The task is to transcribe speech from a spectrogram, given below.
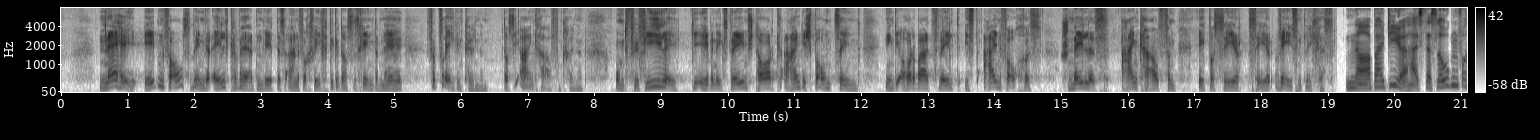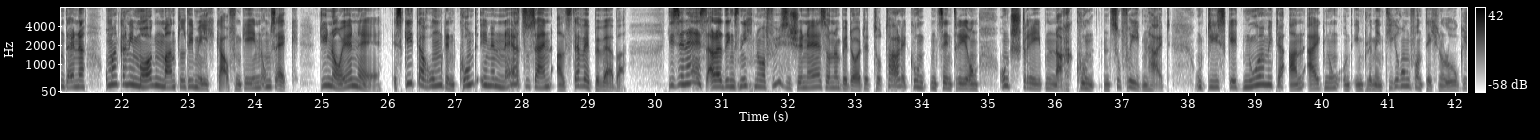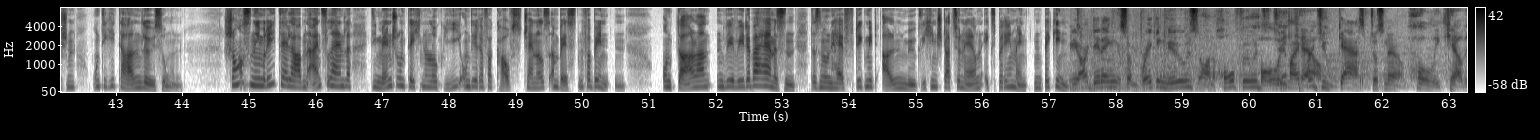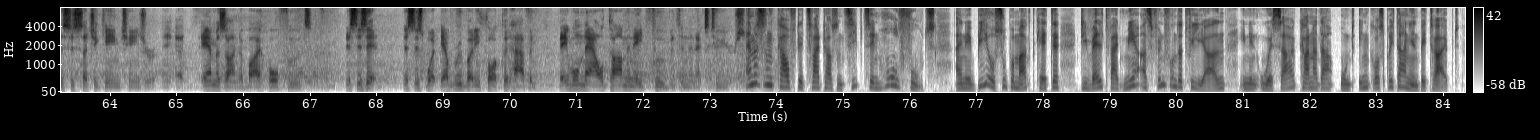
Nähe ebenfalls, wenn wir älter werden, wird es einfach wichtiger, dass sie sich in der Nähe verpflegen können, dass sie einkaufen können. Und für viele, die eben extrem stark eingespannt sind in die Arbeitswelt, ist einfaches schnelles Einkaufen etwas sehr, sehr Wesentliches. Na, bei dir heißt der Slogan von Denner und man kann im Morgenmantel die Milch kaufen gehen ums Eck. Die neue Nähe. Es geht darum, den KundInnen näher zu sein als der Wettbewerber. Diese Nähe ist allerdings nicht nur physische Nähe, sondern bedeutet totale Kundenzentrierung und Streben nach Kundenzufriedenheit. Und dies geht nur mit der Aneignung und Implementierung von technologischen und digitalen Lösungen. Chancen im Retail haben Einzelhändler, die Mensch und Technologie und ihre Verkaufschannels am besten verbinden. Und da landen wir wieder bei Amazon, das nun heftig mit allen möglichen stationären Experimenten beginnt. We are getting some breaking news on Whole Foods. Holy Jim, I cow. heard you gasp just now. Holy cow, this is such a game changer. Amazon to buy Whole Foods. This is it. This is what everybody thought could happen. They will now dominate food within the next two years. Amazon kaufte 2017 Whole Foods, eine Bio-Supermarktkette, die weltweit mehr als 500 Filialen in den USA, Kanada und in Großbritannien betreibt.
